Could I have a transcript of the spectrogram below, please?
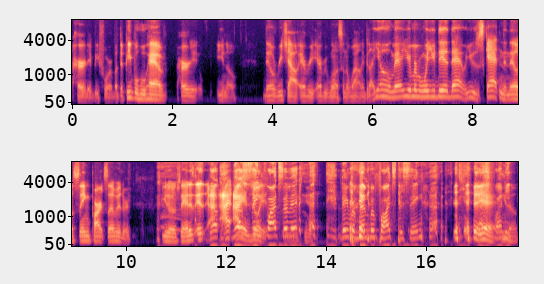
heard it before, but the people who have heard it, you know, they'll reach out every every once in a while and be like, "Yo, man, you remember when you did that? Or you was scatting?" And they'll sing parts of it or you know what I'm saying? It's, it's I, I, I enjoy it. Parts of it. they remember parts to sing. yeah, funny. You know.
